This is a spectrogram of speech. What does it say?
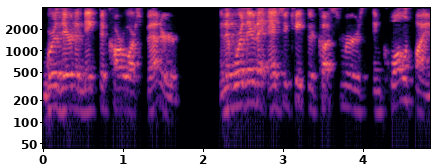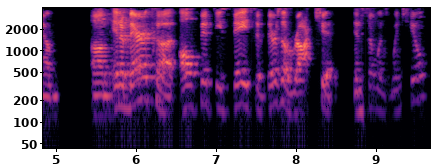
We're there to make the car wash better. And then we're there to educate their customers and qualify them. Um, in America, all 50 states, if there's a rock chip in someone's windshield,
